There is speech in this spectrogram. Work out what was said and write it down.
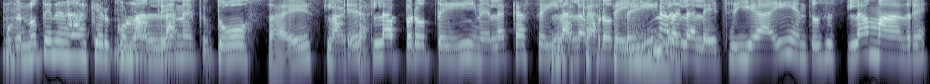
porque no tiene nada que ver con la lactosa, es la es la proteína, es la caseína, la, proteína de la leche. Y ahí entonces la madre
